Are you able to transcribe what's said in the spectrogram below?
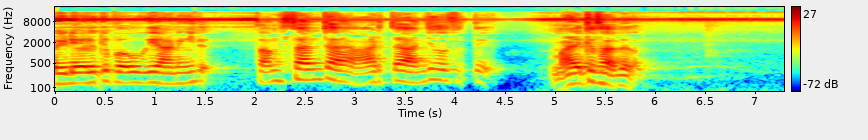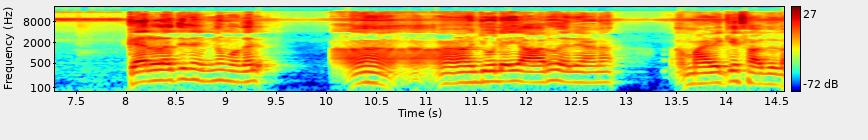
വീഡിയോയിലേക്ക് പോവുകയാണെങ്കിൽ സംസ്ഥാനത്ത് അടുത്ത അഞ്ച് ദിവസത്തെ മഴയ്ക്ക് സാധ്യത. കേരളത്തിൽ ഇന്നു മുതൽ ജൂലൈ ആറ് വരെയാണ് മഴയ്ക്ക് സാധ്യത.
